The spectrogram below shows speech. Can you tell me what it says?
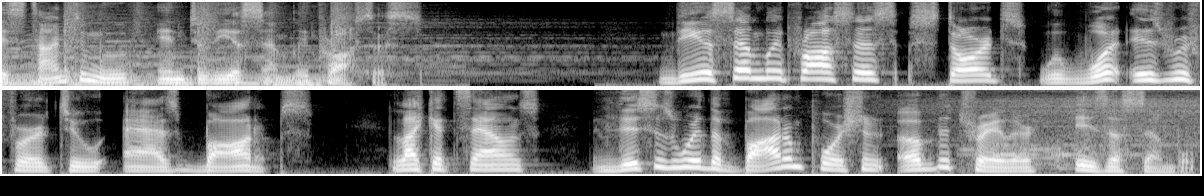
it's time to move into the assembly process. The assembly process starts with what is referred to as bottoms. Like it sounds, this is where the bottom portion of the trailer is assembled.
